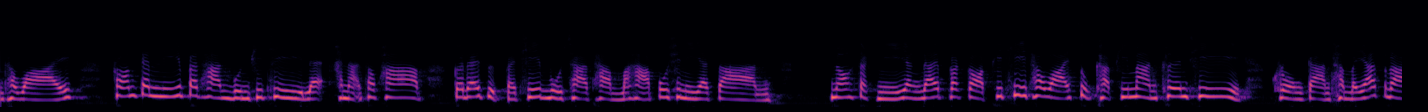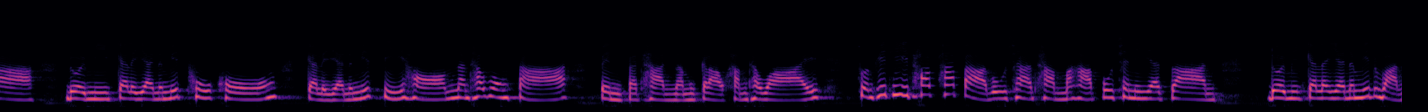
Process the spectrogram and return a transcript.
ำถวาย พร้อมกันนี้ประธานบุญพิธีและคณะเจ้าภาพ ก็ได้จุดประทีปบูชาธรรมมหาปูชนียาจารย์ นอกจากนี้ยังได้ประกอบพิธีถวายสุขพิมานเคลื่อนที่ โครงการธรรมยาตรา โดยมีกัลยาณมิตรภูโขงกัลยาณมิตรสีหอม นันทวงศาเป็นประธานนำกล่าวคำถวาย ส่วนพิธีทอดผ้าป่าบูชาธรรมมหาปูชนียาจารย์ โดยมีกัลยาณมิตรหวาน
